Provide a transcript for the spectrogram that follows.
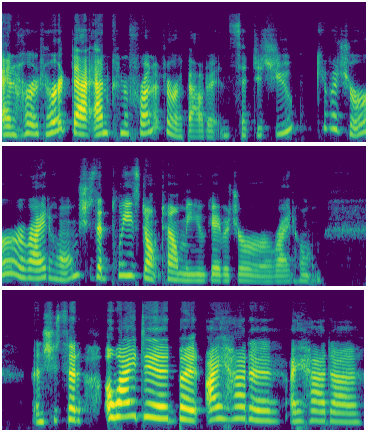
and heard heard that and confronted her about it and said, "Did you give a juror a ride home?" She said, "Please don't tell me you gave a juror a ride home." And she said, "Oh, I did, but I had a I had a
